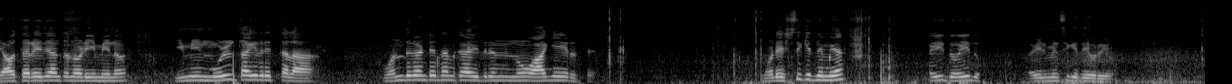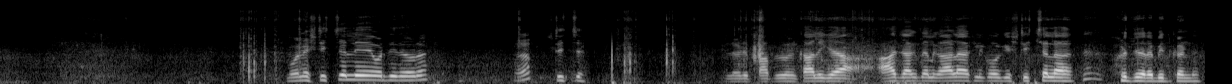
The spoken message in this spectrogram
ಯಾವ ಥರ ಇದೆ ಅಂತ ನೋಡಿ ಈ ಮೀನು. ಈ ಮೀನು ಮುಳ್ಳು ತಾಗಿದ್ರಿತ್ತಲ್ಲ ಒಂದು ಗಂಟೆ ತನಕ ಇದರಿಂದ ನೋವು ಆಗೇ ಇರುತ್ತೆ. ನೋಡಿ ಎಷ್ಟು ಸಿಕ್ಕಿತ್ತು ನಿಮಗೆ? ಐದು ಐದು. ಐದು ಮೀನು ಸಿಕ್ಕಿದೆ ಇವ್ರಿಗೆ. ಮೊನ್ನೆ ಸ್ಟಿಚ್ಚಲ್ಲಿ ಹೊಡೆದಿದ್ರು ಅವರು. ಹಾಂ? ಸ್ಟಿಚ್ ನೋಡಿ ಪಾಪ ಇವನು ಕಾಲಿಗೆ ಆ- ಜಾಗದಲ್ಲಿ ಗಾಳ ಹಾಕ್ಲಿಕ್ಕೆ ಹೋಗಿ ಸ್ಟಿಚ್ ಎಲ್ಲ ಹೊಡೆದಿದ್ದಾರೆ ಬಿದ್ಕೊಂಡು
